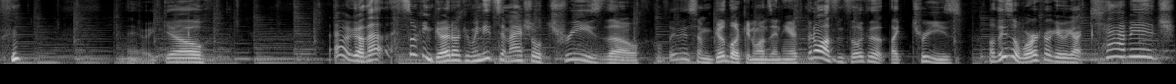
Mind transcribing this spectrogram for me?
there we go. There we go. That, that's looking good. Okay, we need some actual trees, though. Hopefully there's some good-looking ones in here. It's been a while since I looked at, like, trees. Oh, these will work. Okay, we got cabbage.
